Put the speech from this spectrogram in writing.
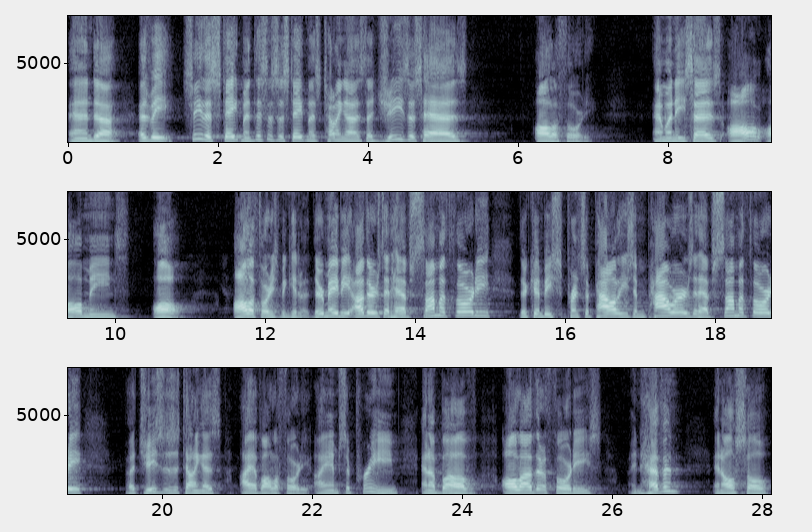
And uh, as we see this statement, this is a statement that's telling us that Jesus has all authority. And when he says all, all means all. All authority has been given. There may be others that have some authority. There can be principalities and powers that have some authority. But Jesus is telling us, I have all authority. I am supreme and above all other authorities in heaven and also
